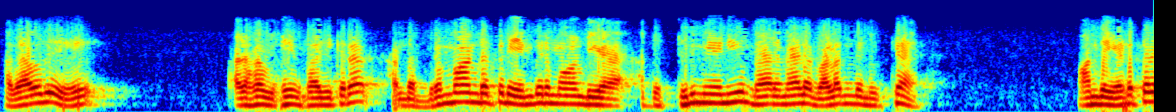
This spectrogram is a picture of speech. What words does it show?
அதாவது அழகா விஷயம் சாதிக்கிறார். அந்த பிரம்மாண்டத்துல எம்பெருமானுடைய அந்த திருமேனியும் மேல மேல வளர்ந்து நிற்க அந்த இடத்துல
